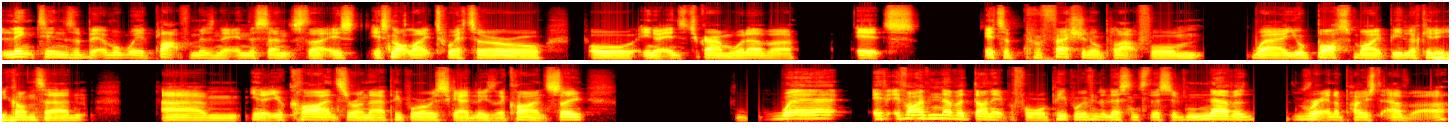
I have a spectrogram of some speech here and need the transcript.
LinkedIn's a bit of a weird platform, isn't it? In the sense that it's it's not like Twitter or or you know Instagram or whatever. It's it's a professional platform where your boss might be looking at your mm-hmm. content. Um, you know, your clients are on there. People are always scared of losing their clients. So, where if, if I've never done it before, people who've listened to this have never written a post ever,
